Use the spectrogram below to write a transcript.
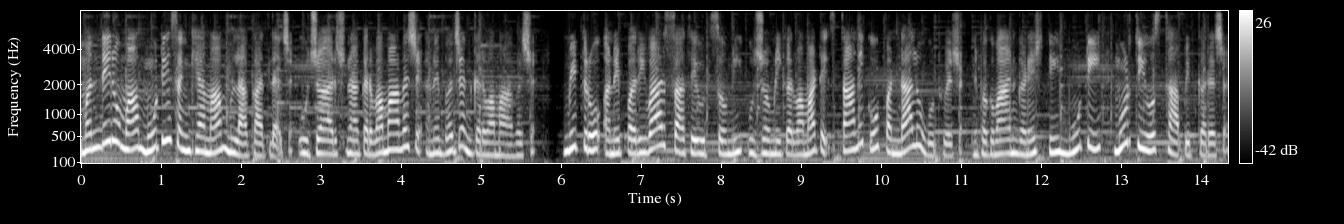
મંદિરોમાં મોટી સંખ્યામાં મુલાકાત લે છે. પૂજા અર્ચના કરવામાં આવે છે અને ભજન કરવામાં આવે છે. મિત્રો અને પરિવાર સાથે ઉત્સવની ઉજવણી કરવા માટે સ્થાનિકો પંડાલો ગોઠવે છે અને ભગવાન ગણેશની મોટી મૂર્તિઓ સ્થાપિત કરે છે.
